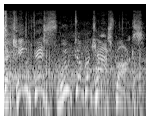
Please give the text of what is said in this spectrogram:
The kingfish swooped up a cash box.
